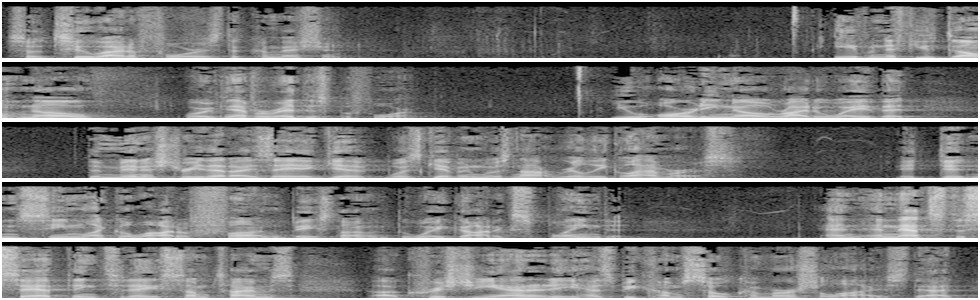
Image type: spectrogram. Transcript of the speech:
So, two out of four is the commission even if you don't know or you've never read this before, you already know right away that the ministry that Isaiah give, was given was not really glamorous. It didn't seem like a lot of fun based on the way God explained it. And, and that's the sad thing today. Sometimes uh, Christianity has become so commercialized that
